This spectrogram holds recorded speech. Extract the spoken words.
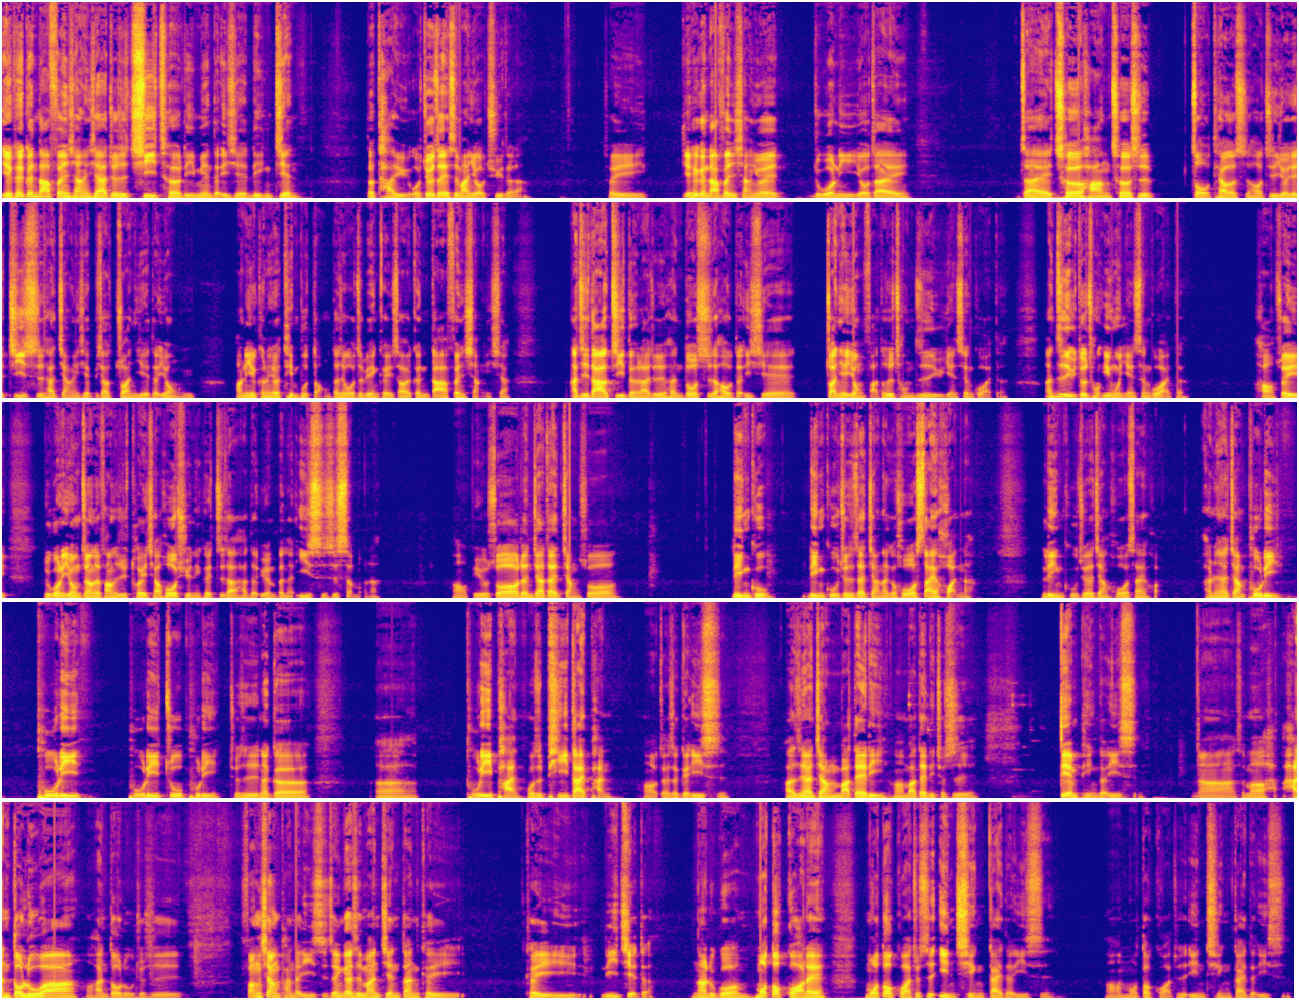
也可以跟大家分享一下，就是汽车里面的一些零件的台语，我觉得这也是蛮有趣的啦。所以也可以跟大家分享，因为如果你有在在车行车市走跳的时候，其实有些技师他讲一些比较专业的用语啊，你也可能又听不懂。但是我这边可以稍微跟大家分享一下。啊，其实大家要记得啦，就是很多时候的一些专业用法都是从日语衍生过来的。啊，日语都是从英文延伸过来的。好，所以如果你用这样的方式去推敲，或许你可以知道它的原本的意思是什么呢？好，比如说人家在讲说令鼓，令鼓就是在讲那个活塞环呐，令鼓就在讲活塞环啊。人家讲普利，普利，普利珠，普利就是那个呃普利盘或是皮带盘，好的这个意思。啊，人家讲马德里啊，马德里就是电瓶的意思。那什么韩多鲁啊，韩多鲁就是方向盘的意思。这应该是蛮简单，可以可以理解的。那如果摩托挂呢？摩托挂就是引擎盖的意思啊，摩托挂就是引擎盖的意思。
